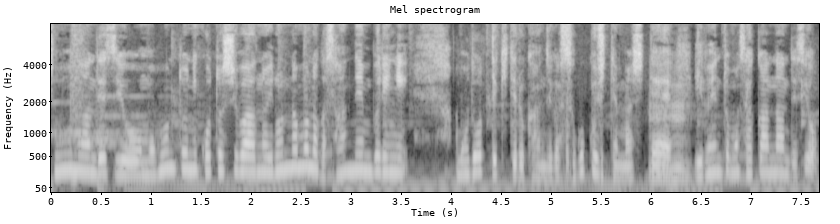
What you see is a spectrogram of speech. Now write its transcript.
そうなんですよもう本当に今年はあのいろんなものが3年ぶりに戻ってきてる感じがすごくしてまして、うんうんイベントも盛んなんですよ。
